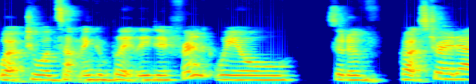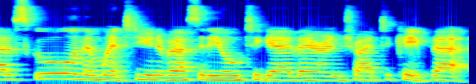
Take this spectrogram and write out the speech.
work towards something completely different. We all sort of got straight out of school and then went to university all together and tried to keep that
